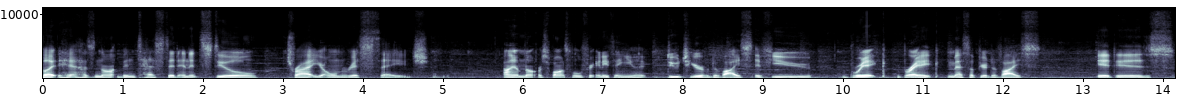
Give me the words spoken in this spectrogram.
but it has not been tested and it's still try at your own risk stage. I am not responsible for anything you do to your device if you brick, break, mess up your device, it is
